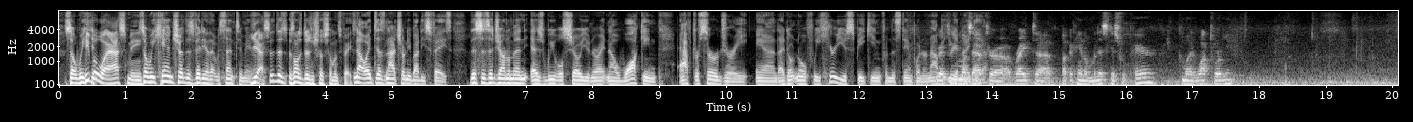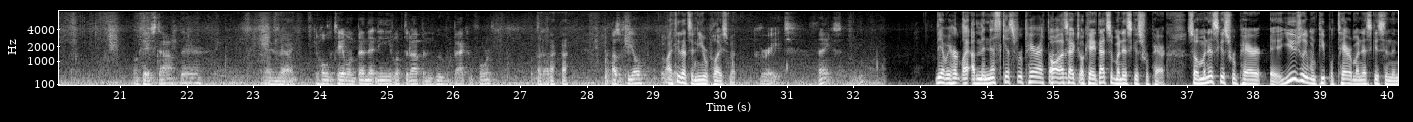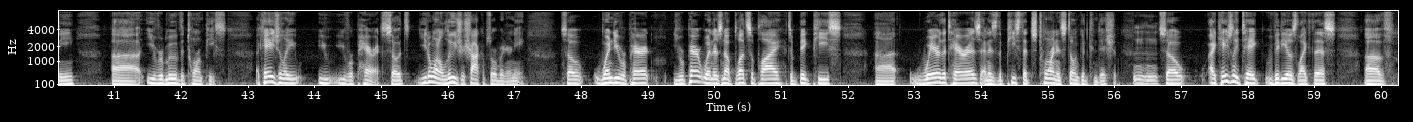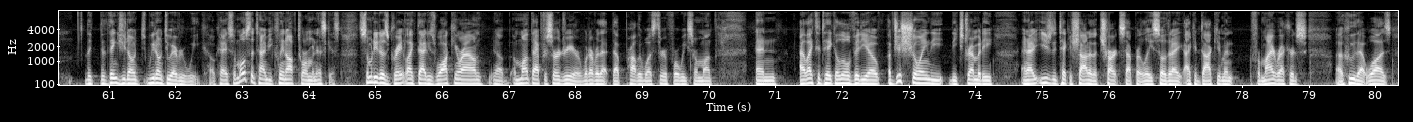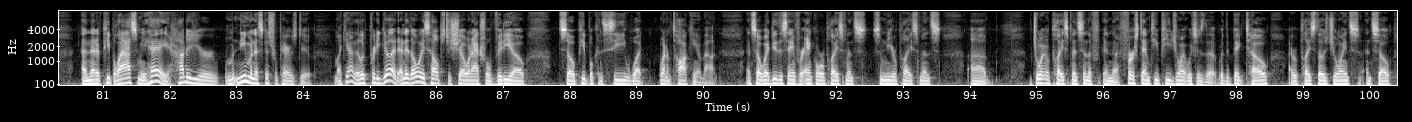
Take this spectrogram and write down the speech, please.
So we people can, will ask me. So we can show this video that was sent to me. right? yes, it does, as long as it doesn't show someone's face. No, it does not show anybody's face. This is a gentleman, as we will show you right now, walking after surgery. And I don't know if we hear you speaking from this standpoint or not, We're but you three get an months idea. after a right uh, bucket handle meniscus repair. Come ahead, walk toward me. Okay, stop there. And uh, Okay. you can hold the table and bend that knee, lift it up, and move it back and forth. Lift it up. How's it feel? I think that's a knee replacement. Great. Thanks. Yeah, we heard like a meniscus repair. I thought. Oh, that's actually okay. That's a meniscus repair. So meniscus repair. uh, Usually, when people tear a meniscus in the knee, uh, you remove the torn piece. Occasionally, you you repair it. So it's you don't want to lose your shock absorber in your knee. So when do you repair it? You repair it when there's enough blood supply. It's a big piece. Uh, where the tear is, and is the piece that's torn is still in good condition. So I occasionally take videos like this of the, the things you don't we don't do every week. Okay, so most of the time you clean off torn meniscus. Somebody does great like that. He's walking around, you know, a month after surgery or whatever that that probably was three or four weeks or a month, and I like to take a little video of just showing the the extremity, and I usually take a shot of the chart separately so that I, I could document for my records uh, who that was. And then if people ask me, hey, how do your knee meniscus repairs do? I'm like, yeah, they look pretty good. And it always helps to show an actual video so people can see what, what I'm talking about. And so I do the same for ankle replacements, some knee replacements, uh, joint replacements in the in the first MTP joint, which is the with the big toe. I replace those joints, and so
